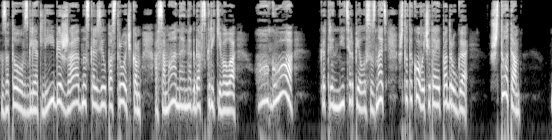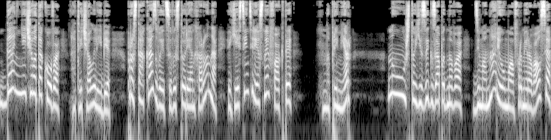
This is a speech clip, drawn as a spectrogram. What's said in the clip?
зато взгляд Либи жадно скользил по строчкам, а сама она иногда вскрикивала «Ого!». Кэтрин не терпела сознать, что такого читает подруга. «Что там?» «Да ничего такого», — отвечала Либи. «Просто оказывается, в истории Анхарона есть интересные факты. Например...» Ну, что язык западного демонариума формировался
